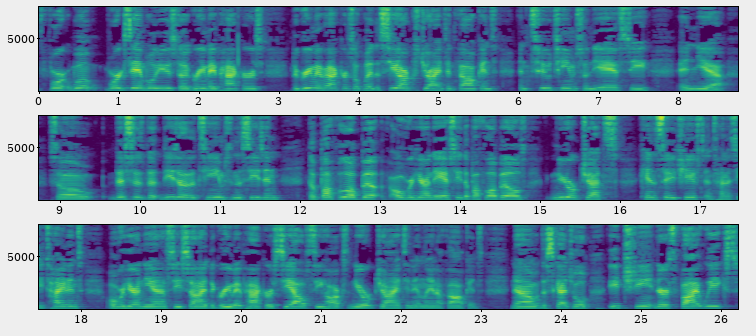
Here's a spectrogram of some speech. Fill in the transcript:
for well, for example, use the Green Bay Packers. The Green Bay Packers will play the Seahawks, Giants, and Falcons, and two teams from the AFC. And yeah, so this is the these are the teams in the season. The Buffalo Bill over here on the AFC, the Buffalo Bills, New York Jets, Kansas City Chiefs, and Tennessee Titans. Over here on the NFC side, the Green Bay Packers, Seattle Seahawks, New York Giants, and Atlanta Falcons. Now, the schedule, each team, there's five weeks.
